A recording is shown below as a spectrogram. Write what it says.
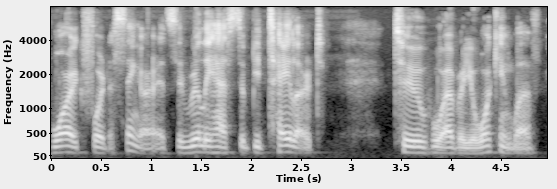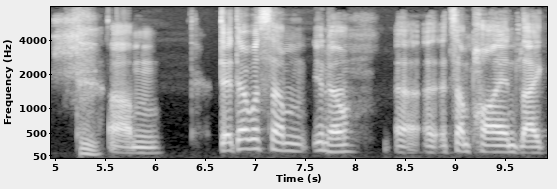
work for the singer. It's, it really has to be tailored to whoever you're working with. Mm. Um, there, there was some, you know, uh, at some point, like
